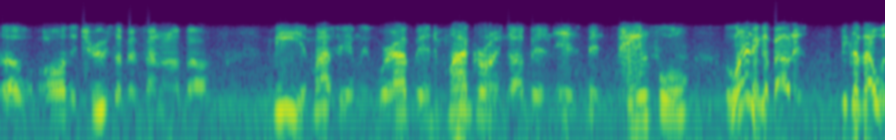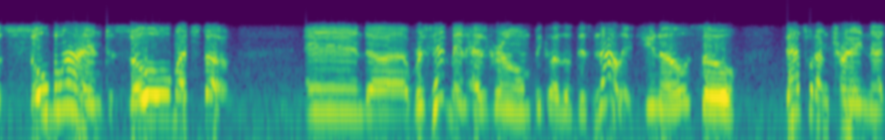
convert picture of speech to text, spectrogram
of all the truths I've been finding out about me and my family, where I've been and my growing up, and it's been painful learning about it because I was so blind to so much stuff, and uh, resentment has grown because of this knowledge, you know, so that's what I'm trying not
